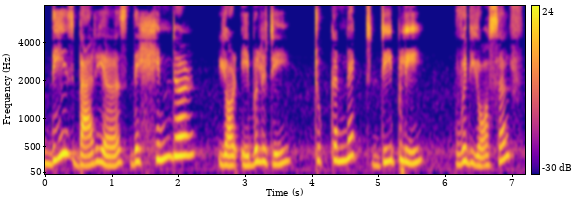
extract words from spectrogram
these barriers they hinder your ability to connect deeply with yourself,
